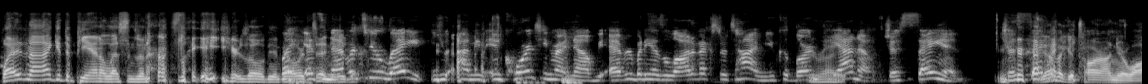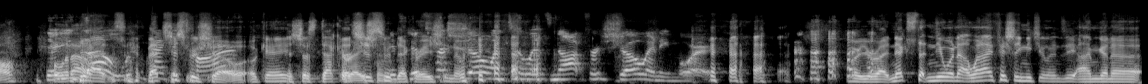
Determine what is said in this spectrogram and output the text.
why didn't I get the piano lessons when I was like eight years old? You know, it's never too late. You, I mean, in quarantine right now, everybody has a lot of extra time. You could learn right. piano. Just saying. Just you have a guitar on your wall. There Pull it out. Go. That's, that's just guitar. for show, okay? It's just decoration. That's just for it's decoration. Just for show until it's not for show anymore. oh, you're right. Next, new one. When I officially meet you, Lindsay, I'm gonna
